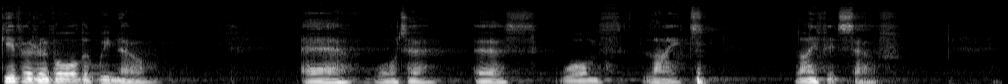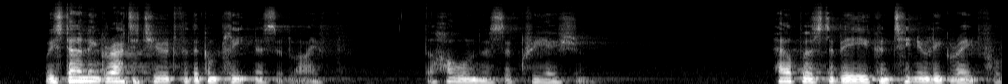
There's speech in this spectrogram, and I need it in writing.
giver of all that we know air, water, earth, warmth, light, life itself. We stand in gratitude for the completeness of life, the wholeness of creation. Help us to be continually grateful,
